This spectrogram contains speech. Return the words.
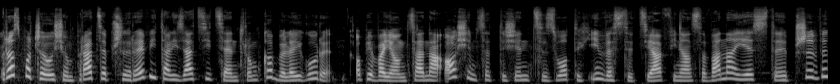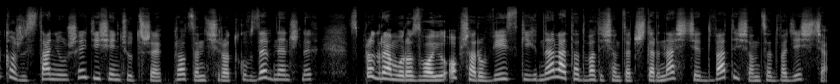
Rozpoczęły się prace przy rewitalizacji centrum Kobylej Góry. Opiewająca na 800 tysięcy złotych inwestycja finansowana jest y, przy wykorzystaniu 63% środków zewnętrznych z Programu Rozwoju Obszarów Wiejskich na lata 2014-2020.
